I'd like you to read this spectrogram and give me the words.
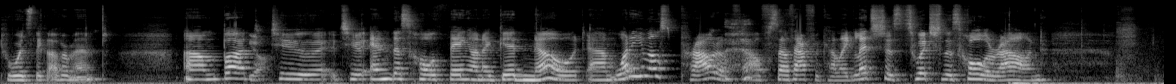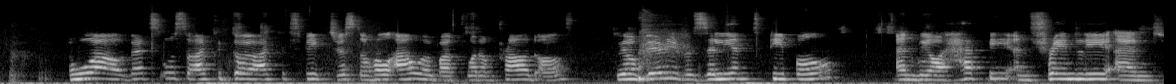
towards the government? Um, but yeah. to to end this whole thing on a good note, um, what are you most proud of of South Africa? Like, let's just switch this whole around. Wow, that's also I could go. I could speak just a whole hour about what I'm proud of. We are very resilient people, and we are happy and friendly and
